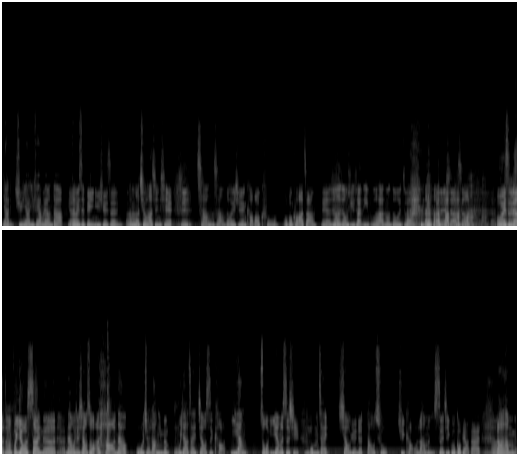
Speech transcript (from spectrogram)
压力学员压力非常非常大，呀特别是北一女学生，他嗯哼们都求好心切，是常常都会学员考到哭，我不夸张。对啊，如果容许穿礼服的话，他们都会做。那我就想说，我为什么要这么不友善呢？那我就想说，啊，好，那我就让你们不要在教室考，一样做一样的事情。嗯我们在校园的到处去考，我让他们设计 Google 表单，啊然后他们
